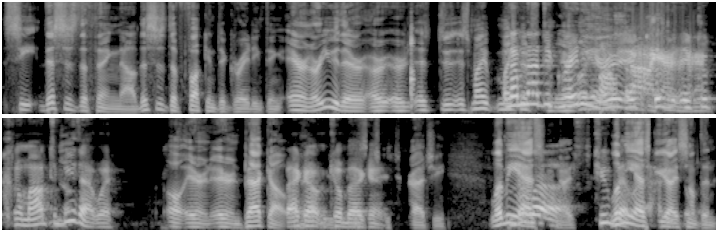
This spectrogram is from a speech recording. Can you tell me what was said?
See, this is the thing now. This is the fucking degrading thing. Aaron, are you there? Or, or is, is my my? and I'm not friend- degrading Oh, yeah. It could, it could come out to be that way. Oh, Aaron, Aaron, back out. Back out and come back in. Scratchy. Let me Bella, ask you uh, guys. Let me ask you guys something.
